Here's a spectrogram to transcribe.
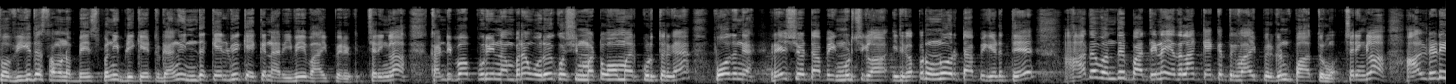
சோ விகித சமனை பேஸ் பண்ணி இப்படி கேட்டிருக்காங்க. இந்த கேள்வி கேட்க நிறையவே வாய்ப்பு இருக்கு. சரிங்களா? கண்டிப்பா புரியும் நம்புறேன். ஒரே கொஸ்டின் மட்டும் ஹோம் ஒர்க் கொடுத்துருக்கேன். போதுங்க. ரேஷியோ டாபிக் முடிச்சுக்கலாம். இதுக்கப்புறம் இன்னொரு டாபிக் எடுத்து அதை வந்து பாத்தீங்கன்னா எதெல்லாம் கேட்கறதுக்கு வாய்ப்பு இருக்குன்னு பார்த்துருவோம். சரிங்களா? ஆல்ரெடி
